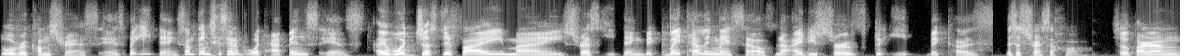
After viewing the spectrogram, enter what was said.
to overcome stress is by eating. Sometimes kasi what happens is I would justify my stress eating by, telling myself na I deserve to eat because nasa stress ako. So parang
